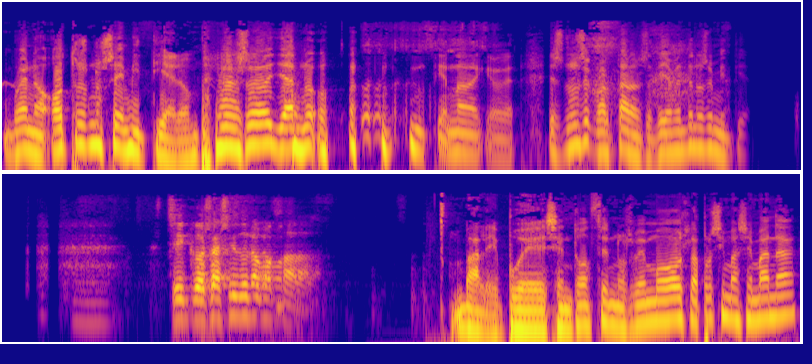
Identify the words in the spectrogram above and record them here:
Bueno, otros no se emitieron, pero eso ya no, no tiene nada que ver. Eso no se cortaron, sencillamente no se emitieron. Chicos, ha sido una gozada. Vale, pues entonces nos vemos la próxima semana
